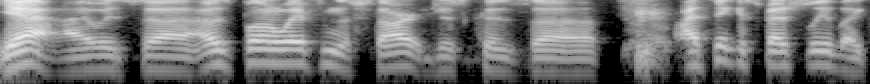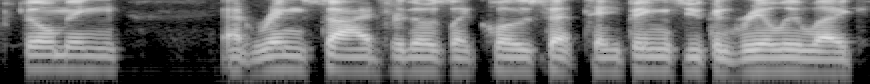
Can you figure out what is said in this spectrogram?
yeah, I was I was blown away from the start just because I think especially like filming at ringside for those like closed set tapings, you can really like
